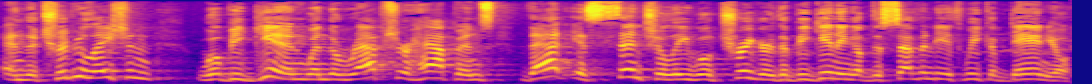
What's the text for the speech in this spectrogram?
and the tribulation will begin when the rapture happens. That essentially will trigger the beginning of the 70th week of Daniel,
